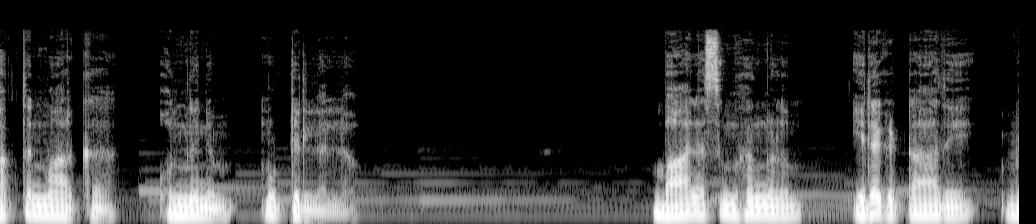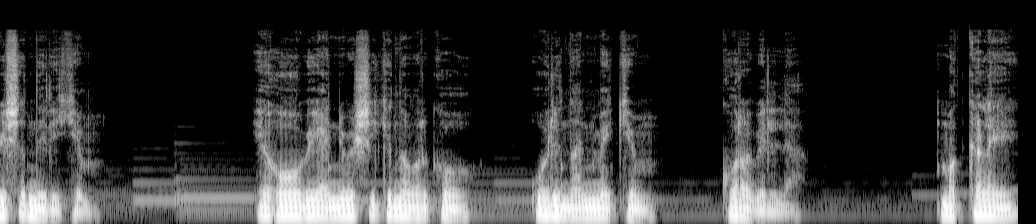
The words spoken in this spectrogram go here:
ഭക്തന്മാർക്ക് ഒന്നിനും മുട്ടില്ലല്ലോ. ബാലസിംഹങ്ങളും ഇര കിട്ടാതെ വിശന്നിരിക്കും. യഹോവയെ അന്വേഷിക്കുന്നവർക്കോ ഒരു നന്മയ്ക്കും കുറവില്ല. മക്കളെ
